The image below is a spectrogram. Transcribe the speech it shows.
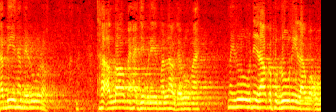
นบีนะไม่รู้หรอก ถ้าอัลลอฮ์ไม่ให้จิบรีมาเล่าจะรู้ไหมไม่รู้นี่เราก็เพิ่งรู้นี่เราว่า โอ้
